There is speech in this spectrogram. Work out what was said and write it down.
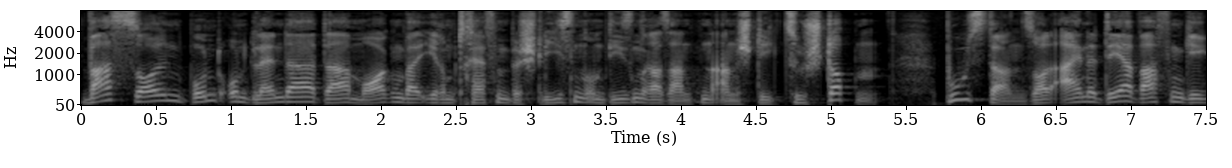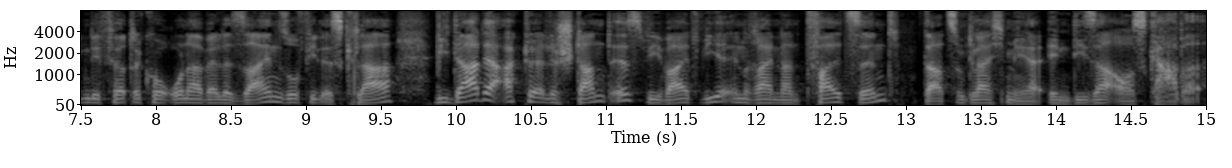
was sollen Bund und Länder da morgen bei bei ihrem Treffen beschließen, um diesen rasanten Anstieg zu stoppen. Boostern soll eine der Waffen gegen die vierte Corona-Welle sein, so viel ist klar. Wie da der aktuelle Stand ist, wie weit wir in Rheinland-Pfalz sind, dazu gleich mehr in dieser Ausgabe.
